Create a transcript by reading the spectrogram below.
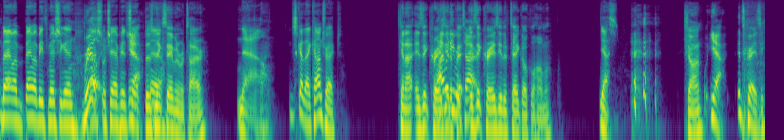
Bama, Bama beats Michigan. Really? National championship. Yeah. Does Yeah. Nick Saban retire? No, just got that contract. Can I? Is it crazy? would to he pi- retire? Is it crazy to take Oklahoma, Yes. Sean? yeah, it's crazy.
